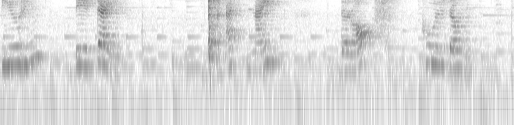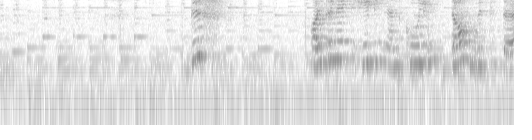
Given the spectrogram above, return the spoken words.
during daytime. At night, the rocks cool down. This alternate heating and cooling along with the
